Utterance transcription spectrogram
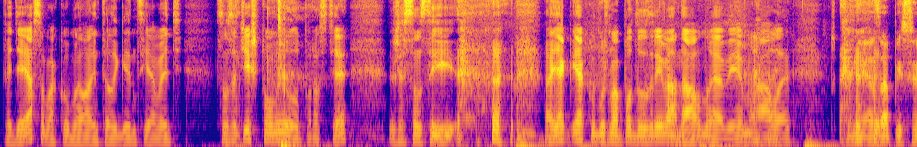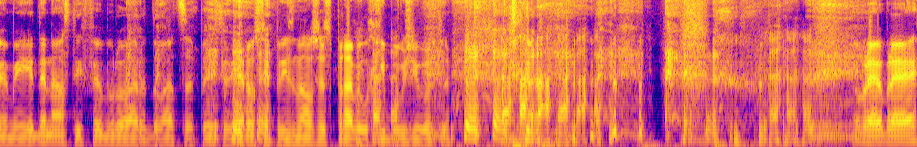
veď ja som ako umelá inteligencia, veď som sa tiež pomýlil proste, že som si, a Jak, Jakub už ma podozrieva dávno, ja viem, ale... Ja zapisujem, je 11. február 25, Jaro si priznal, že spravil chybu v živote. dobre, dobre.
